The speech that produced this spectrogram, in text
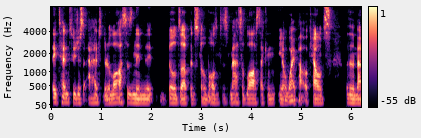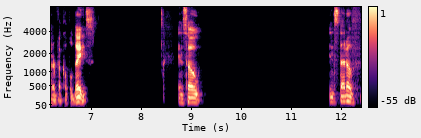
they tend to just add to their losses, and then it builds up and snowballs into this massive loss that can, you know, wipe out accounts within a matter of a couple days. And so instead of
